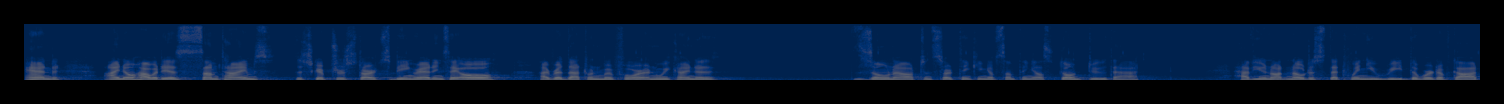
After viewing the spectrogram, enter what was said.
And I know how it is. Sometimes the Scripture starts being read and you say, "Oh, I've read that one before," and we kind of zone out and start thinking of something else. Don't do that. Have you not noticed that when you read the Word of God,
